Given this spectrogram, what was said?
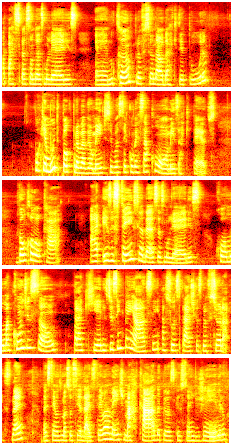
a participação das mulheres é, no campo profissional da arquitetura, porque muito pouco provavelmente, se você conversar com homens arquitetos, vão colocar a existência dessas mulheres como uma condição para que eles desempenhassem as suas práticas profissionais, né? Nós temos uma sociedade extremamente marcada pelas questões de gênero,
